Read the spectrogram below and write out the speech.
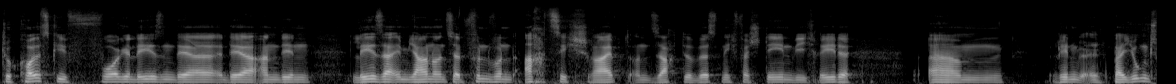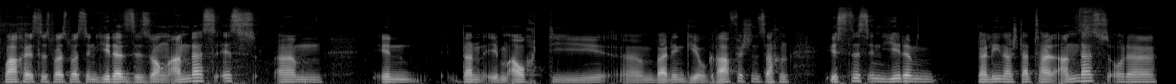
Tucholsky vorgelesen, der, der an den Leser im Jahr 1985 schreibt und sagt, du wirst nicht verstehen, wie ich rede. Ähm, reden bei Jugendsprache ist es was, was in jeder Saison anders ist. Ähm, in, dann eben auch die, ähm, bei den geografischen Sachen. Ist es in jedem Berliner Stadtteil anders oder?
